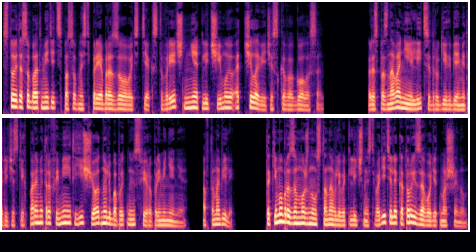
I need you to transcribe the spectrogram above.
Стоит особо отметить способность преобразовывать текст в речь, неотличимую от человеческого голоса. Распознавание лиц и других биометрических параметров имеет еще одну любопытную сферу применения – автомобили. Таким образом, можно устанавливать личность водителя, который заводит машину.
